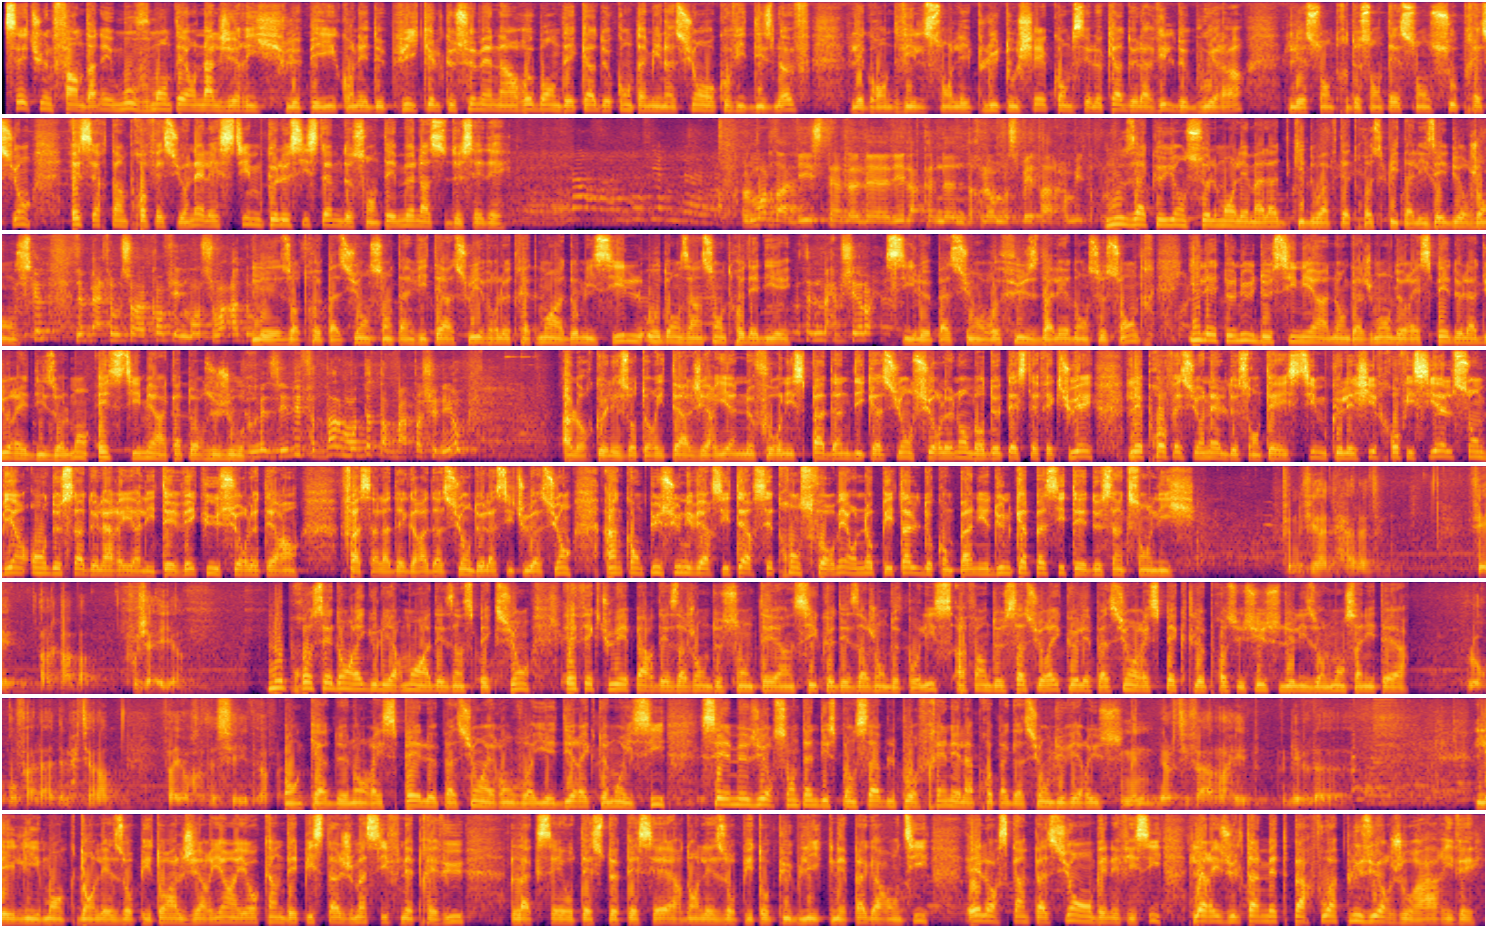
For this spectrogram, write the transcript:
C'est une fin d'année mouvementée en Algérie. Le pays connaît depuis quelques semaines un rebond des cas de contamination au Covid-19. Les grandes villes sont les plus touchées, comme c'est le cas de la ville de Bouira. Les centres de santé sont sous pression et certains professionnels estiment que le système de santé menace de céder. Nous accueillons seulement les malades qui doivent être hospitalisés d'urgence. Les autres patients sont invités à suivre le traitement à domicile ou dans un centre dédié. Si le patient refuse d'aller dans ce centre, il est tenu de signer un engagement de respect de la durée d'isolement estimée à 14 jours. Alors que les autorités algériennes ne fournissent pas d'indications sur le nombre de tests effectués, les professionnels de santé estiment que les chiffres officiels sont bien en deçà de la réalité vécue sur le terrain. Face à la dégradation de la situation, un campus universitaire s'est transformé en hôpital de campagne d'une capacité de 500 lits. Nous procédons régulièrement à des inspections effectuées par des agents de santé ainsi que des agents de police afin de s'assurer que les patients respectent le processus de l'isolement sanitaire. En cas de non-respect, le patient est renvoyé directement ici. Ces mesures sont indispensables pour freiner la propagation du virus. Les lits manquent dans les hôpitaux algériens et aucun dépistage massif n'est prévu. L'accès aux tests PCR dans les hôpitaux publics n'est pas garanti et lorsqu'un patient en bénéficie, les résultats mettent parfois plusieurs jours à arriver.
